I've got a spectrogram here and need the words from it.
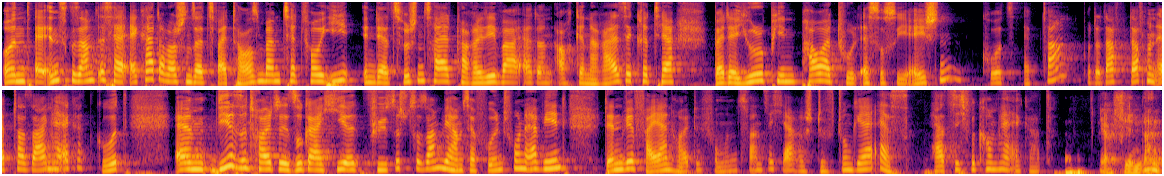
Und äh, insgesamt ist Herr Eckert aber schon seit 2000 beim ZVEI. In der Zwischenzeit, parallel war er dann auch Generalsekretär bei der European Power Tool Association, kurz EPTA. Oder darf, darf man EPTA sagen, Herr Eckert? Gut. Ähm, wir sind heute sogar hier physisch zusammen. Wir haben es ja vorhin schon erwähnt, denn wir feiern heute 25 Jahre Stiftung GRS. Herzlich willkommen, Herr Eckert. Ja, vielen Dank.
